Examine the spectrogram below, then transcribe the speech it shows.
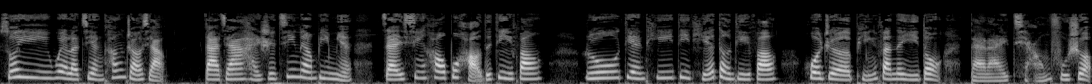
所以，为了健康着想，大家还是尽量避免在信号不好的地方，如电梯、地铁等地方，或者频繁的移动带来强辐射。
